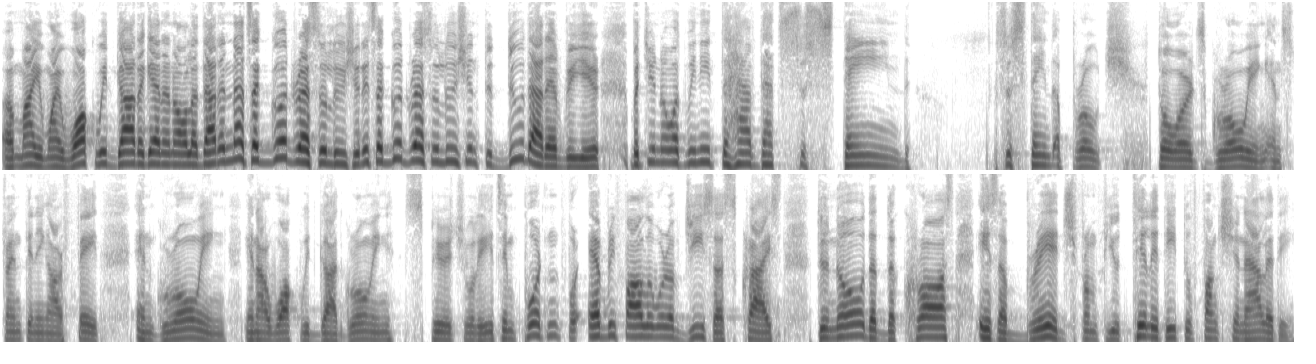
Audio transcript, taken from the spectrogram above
uh, my, my walk with God again and all of that. And that's a good resolution. It's a good resolution to do that every year. But you know what? We need to have that sustained, sustained approach towards growing and strengthening our faith and growing in our walk with God, growing spiritually. It's important for every follower of Jesus Christ to know that the cross is a bridge from futility to functionality.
